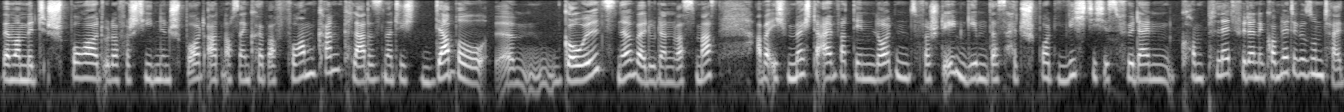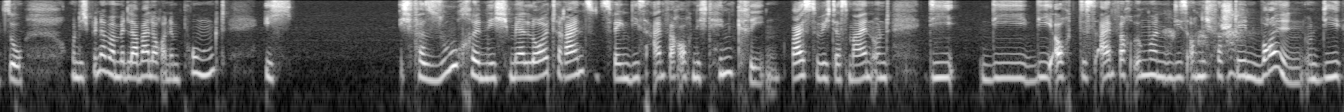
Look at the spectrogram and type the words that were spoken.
wenn man mit Sport oder verschiedenen Sportarten auch seinen Körper formen kann. Klar, das ist natürlich Double ähm, Goals, ne, weil du dann was machst. Aber ich möchte einfach den Leuten zu verstehen geben, dass halt Sport wichtig ist für deinen komplett, für deine komplette Gesundheit. So. Und ich bin aber mittlerweile auch an dem Punkt, ich ich versuche nicht mehr Leute reinzuzwängen, die es einfach auch nicht hinkriegen. Weißt du, wie ich das meine? Und die die, die auch das einfach irgendwann, die es auch nicht verstehen wollen und die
